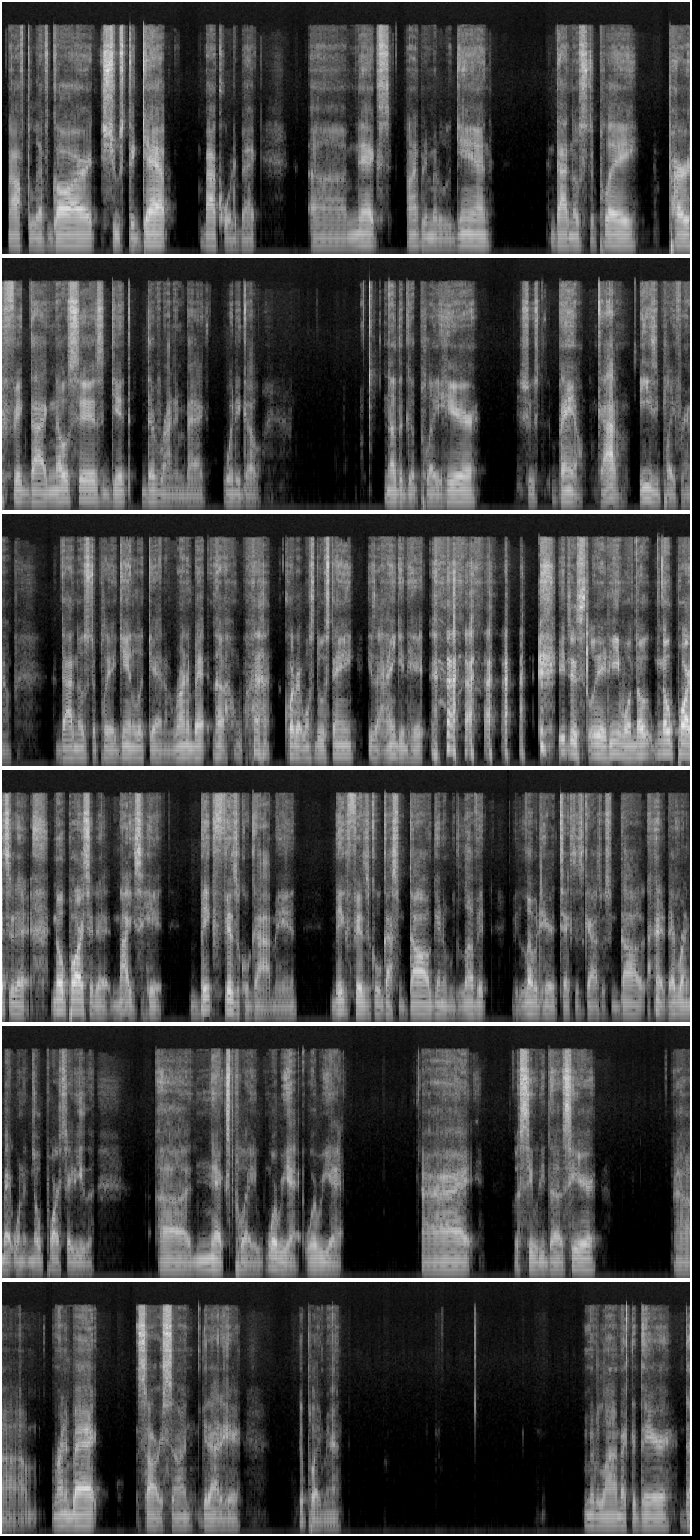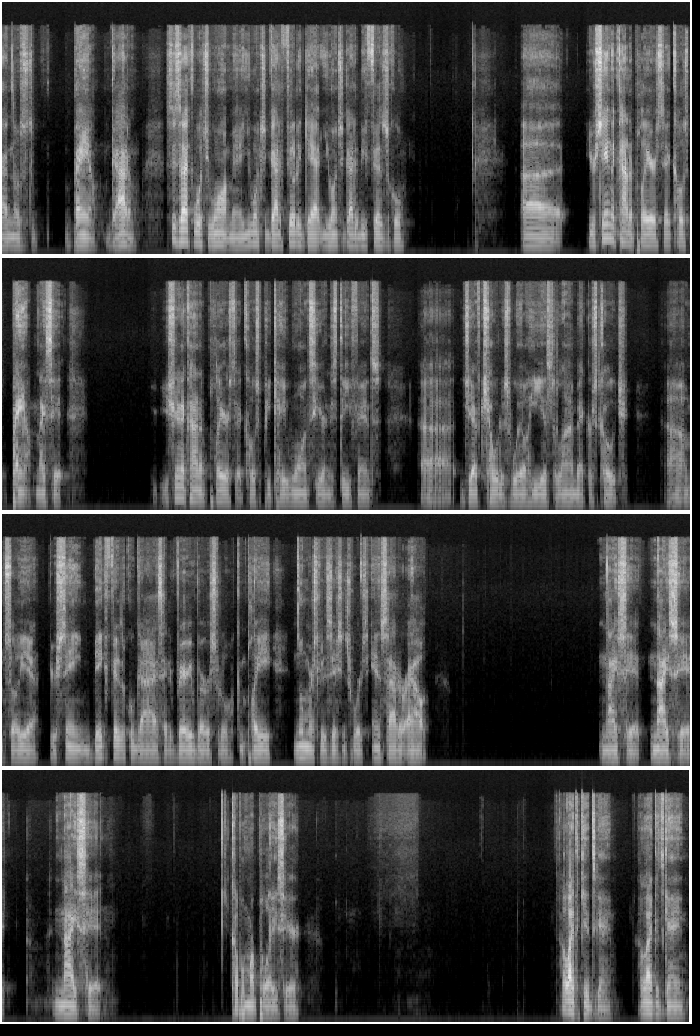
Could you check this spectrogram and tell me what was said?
off the left guard, shoots the gap by quarterback. Um, next, line up in the middle again, diagnosis the play, perfect diagnosis, get the running back. Way to go. Another good play here. Shoots, bam, got him. Easy play for him. Diagnosis the play again. Look at him. Running back. Uh, quarterback wants to do his thing. He's like, I ain't getting hit. he just slid. He want no no parts of that. No parts of that. Nice hit. Big physical guy, man. Big physical, got some dog in him. We love it. We love it here at Texas, guys, with some dog. that running back wanted no parts of it either. Uh, next play. Where we at? Where we at? All right. Let's see what he does here. Um, running back. Sorry, son. Get out of here. Good play, man. Middle linebacker there. Diagnosed. Bam. Got him. It's exactly what you want, man. You want your guy to fill the gap. You want your guy to be physical. Uh, you're seeing the kind of players that Coach Bam, nice hit. You're seeing the kind of players that Coach PK wants here in this defense. Uh, Jeff Choate as well. He is the linebackers coach. Um, so yeah, you're seeing big physical guys that are very versatile, can play numerous positions where it's inside or out. Nice hit, nice hit, nice hit. Couple more plays here. I like the kid's game. I like his game.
